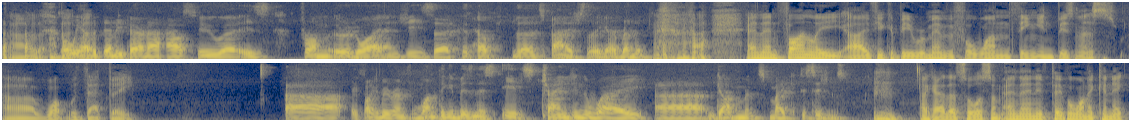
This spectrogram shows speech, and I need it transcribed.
Uh, that, well, we have a demi pair in our house who uh, is from Uruguay, and she's uh, could help learn Spanish. So there you go, Brendan. and then finally, uh, if you could be remembered for one thing in business, uh, what would that be? Uh, if I can be remembered for one thing in business, it's changing the way uh, governments make decisions. okay, that's awesome. And then if people want to connect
